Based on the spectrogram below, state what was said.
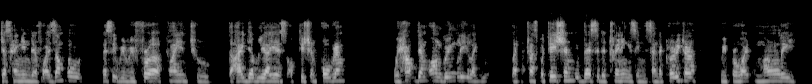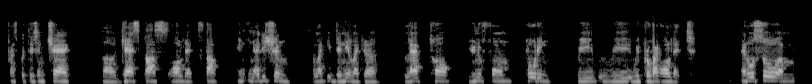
just hang in there. For example, let's say we refer a client to the IWIS optician program. We help them ongoingly, like like transportation. If they say the training is in Santa Clarita, we provide monthly transportation check, uh, gas pass, all that stuff. And in addition, like if they need like a laptop, uniform, clothing, we we we provide all that. And also um,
